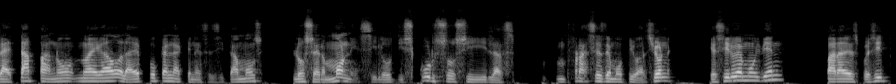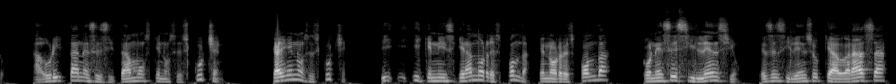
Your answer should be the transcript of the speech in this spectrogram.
la etapa, no, no ha llegado la época en la que necesitamos los sermones y los discursos y las frases de motivación, que sirven muy bien para despuesito. Ahorita necesitamos que nos escuchen, que alguien nos escuche y, que ni siquiera nos responda, que nos responda con ese silencio, ese silencio que abraza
